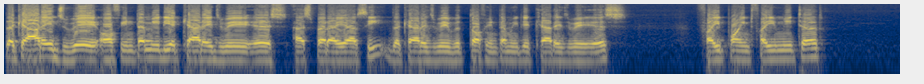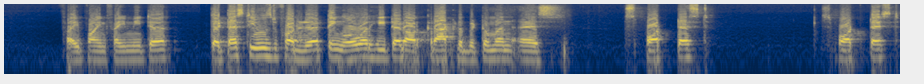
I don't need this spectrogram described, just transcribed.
the carriageway of intermediate carriageway is as per IRC the carriageway width of intermediate carriageway is 5.5 meter 5.5 meter. The test used for detecting overheated or cracked bitumen is spot test. Spot test.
